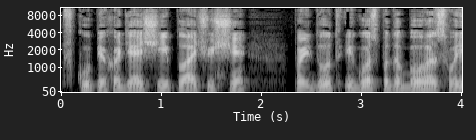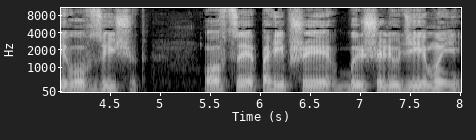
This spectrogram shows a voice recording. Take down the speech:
в купе ходящие и плачущие, пойдут и Господа Бога своего взыщут. Овцы, погибшие, бывшие люди мои,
